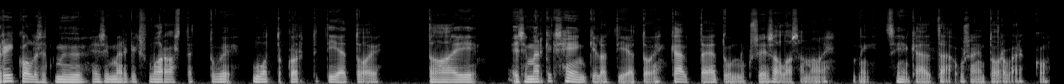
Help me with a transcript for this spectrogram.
rikolliset myy esimerkiksi varastettuja luottokorttitietoja tai esimerkiksi henkilötietoja, käyttäjätunnuksia, salasanoja, niin siihen käytetään usein Tor-verkkoa.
